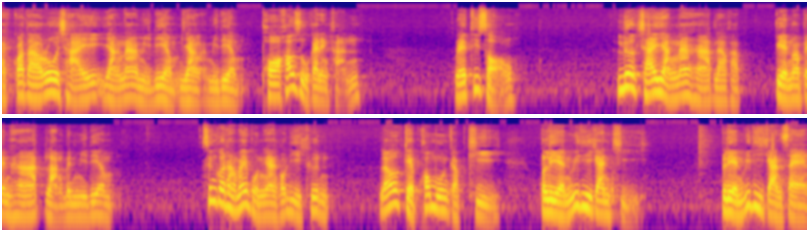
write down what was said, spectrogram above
กกวาตาโร่ใช้ยางหน้ามีเดียมยางหลังมีเดียม พอเข้าสู่การแข่งขัน เรสที่ 2 เลือกใช้ยางหน้าฮาร์ดแล้วครับ เปลี่ยนมาเป็นฮาร์ดหลังเป็นมีเดียม ซึ่งก็ทำให้ผลงานเขาดีขึ้น แล้วก็เก็บข้อมูลกับขี่ เปลี่ยนวิธีการขี่ เปลี่ยนวิธีการแซง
